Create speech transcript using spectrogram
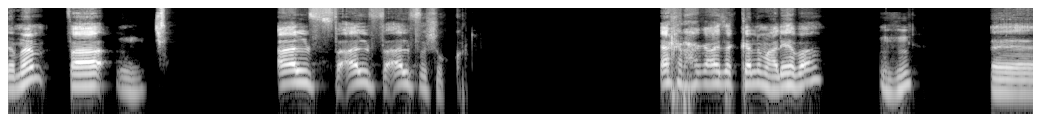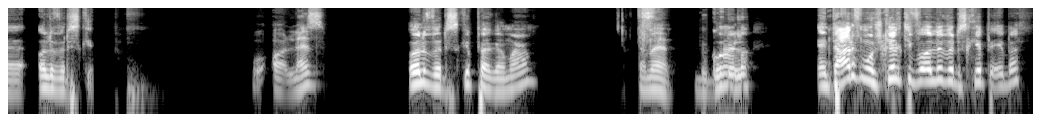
تمام ف. ألف ألف ألف شكر آخر حاجة عايز أتكلم عليها بقى مهم. آه، اوليفر سكيب آه لازم. اوليفر سكيب يا جماعة. تمام. بالجون اللي- أنت عارف مشكلتي في اوليفر سكيب إيه بس؟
